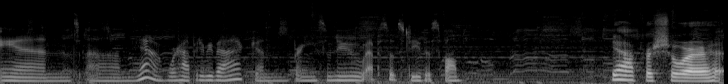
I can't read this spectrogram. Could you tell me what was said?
And um, yeah, we're happy to be back and bringing some new episodes to you this fall. Yeah, for sure.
